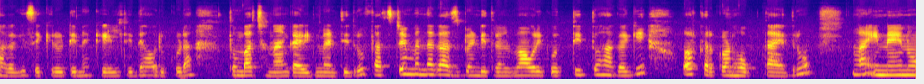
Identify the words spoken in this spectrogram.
ಹಾಗಾಗಿ ಸೆಕ್ಯೂರಿಟಿನ ಕೇಳ್ತಿದ್ದೆ. ಅವರು ಕೂಡ ತುಂಬ ಚೆನ್ನಾಗಿ ಗೈಡ್ ಮಾಡ್ತಿದ್ರು. ಫಸ್ಟ್ ಟೈಮ್ ಬಂದಾಗ ಹಸ್ಬೆಂಡ್ ಇದ್ರಲ್ವ? ಅವ್ರಿಗೆ ಗೊತ್ತಿತ್ತು. ಹಾಗಾಗಿ ಅವ್ರು ಕರ್ಕೊಂಡು ಹೋಗ್ತಾ ಇದ್ರು. ಇನ್ನೇನು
